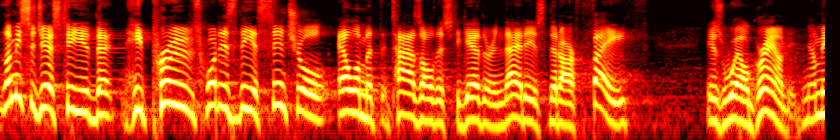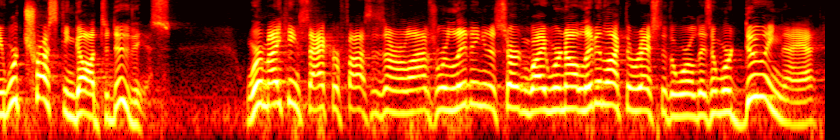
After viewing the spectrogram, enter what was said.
let me suggest to you that he proves what is the essential element that ties all this together, and that is that our faith is well grounded. I mean, we're trusting God to do this. We're making sacrifices in our lives. We're living in a certain way. We're not living like the rest of the world is, and we're doing that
